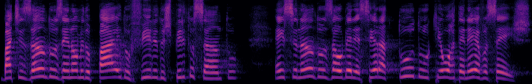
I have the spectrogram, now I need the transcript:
batizando-os em nome do Pai, do Filho e do Espírito Santo, ensinando-os a obedecer a tudo o que eu ordenei a vocês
